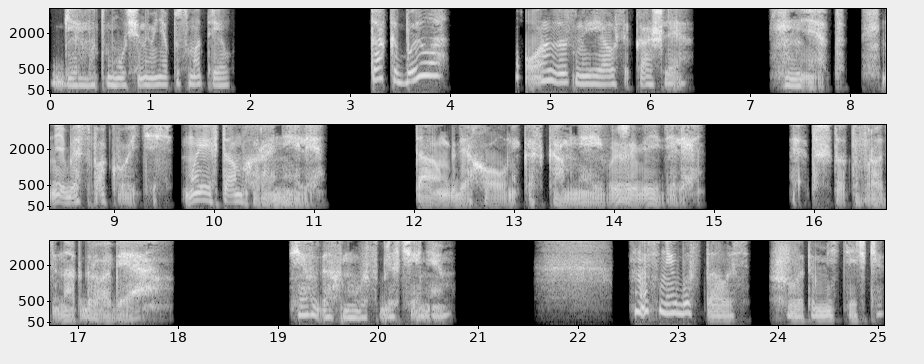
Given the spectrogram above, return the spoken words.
Гельмут молча на меня посмотрел. Так и было? Он засмеялся, кашляя. Нет, не беспокойтесь, мы их там хоронили. Там, где холмик из камней, вы же видели. Это что-то вроде надгробия. Я вздохнула с облегчением. Но с них бы сталось в этом местечке.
